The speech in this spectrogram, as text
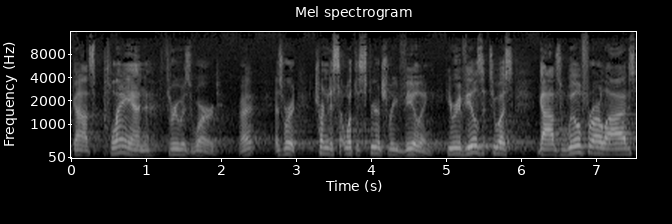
God's plan through His word, right? As we're trying to decide what the Spirit's revealing, He reveals it to us God's will for our lives,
